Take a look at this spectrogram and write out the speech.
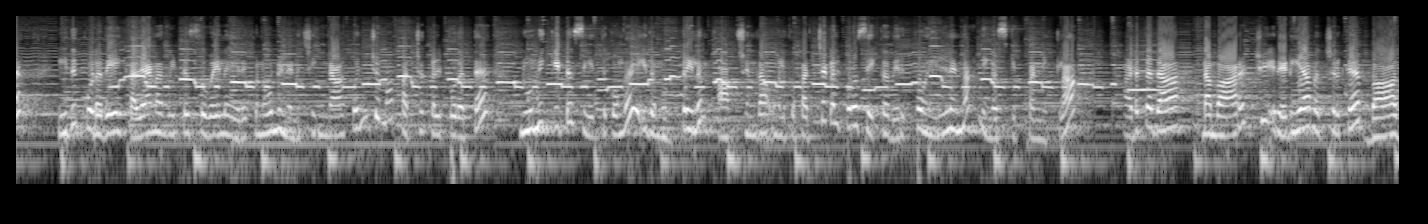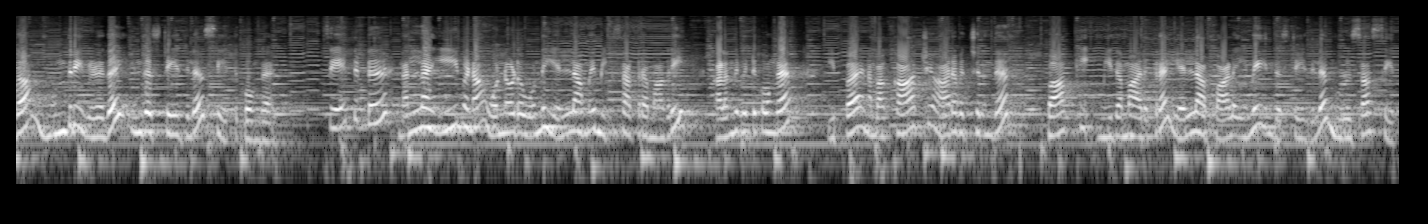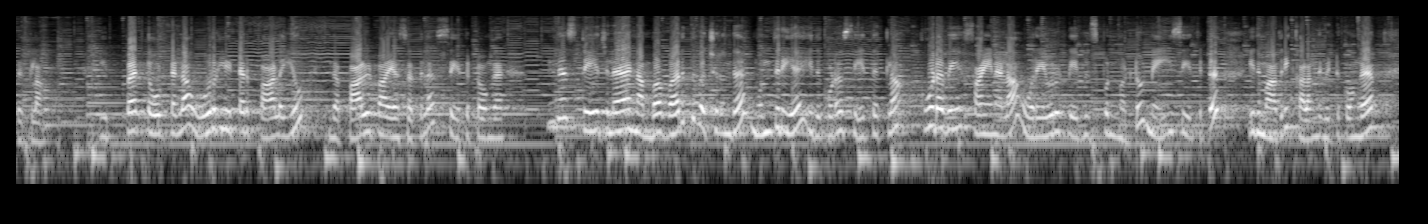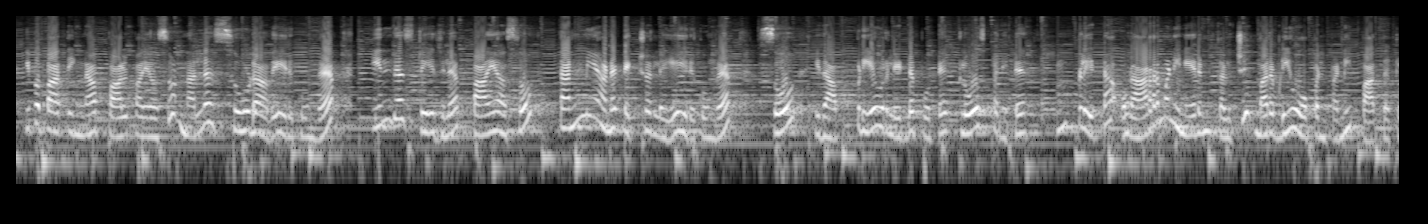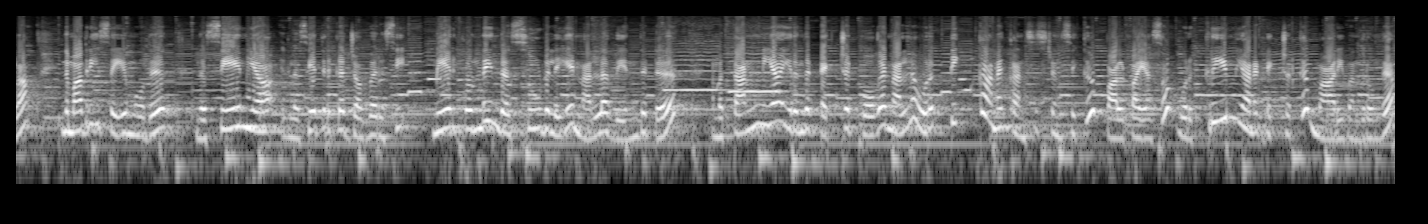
இது கூடவே கல்யாண வீட்டு சுவையில் இருக்கணும்னு நினச்சிங்கன்னா கொஞ்சமாக பச்சை கற்பூரத்தை நுணுக்கிட்டு சேர்த்துக்கோங்க. இது முற்றிலும் ஆப்ஷன் தான். உங்களுக்கு பச்சை கற்பூரம் சேர்க்க விருப்பம் இல்லைன்னா நீங்கள் ஸ்கிப் பண்ணிக்கலாம். அடுத்ததா நம்ம அரைச்சி ரெடியாக வச்சிருக்க பாதாம் முந்திரி விழுதை இந்த ஸ்டேஜில் சேர்த்துக்கோங்க. சேர்த்துட்டு நல்லா ஈவனாக ஒன்றோட ஒன்று எல்லாமே மிக்ஸ் ஆகுற மாதிரி கலந்து விட்டுக்கோங்க. இப்போ நம்ம காய்ச்சி ஆற வச்சிருந்த பாக்கி மீதமாக இருக்கிற எல்லா பாலையுமே இந்த ஸ்டேஜில் முழுசாக சேர்த்துக்கலாம். இப்போ டோட்டலாக ஒரு லிட்டர் பாலையும் இந்த பால் பாயாசத்தில் சேர்த்துட்டோங்க. இந்த ஸ்டேஜில் நம்ம வறுத்து வச்சுருந்த முந்திரியை இது கூட சேர்த்துக்கலாம். கூடவே ஃபைனலாக ஒரே ஒரு டேபிள் ஸ்பூன் மட்டும் நெய் சேர்த்துட்டு இது மாதிரி கலந்து விட்டுக்கோங்க. இப்போ பார்த்தீங்கன்னா பால் பாயாசம் நல்ல சூடாகவே இருக்குங்க. இந்த ஸ்டேஜில் பாயாசம் தண்ணியான டெக்ஸ்சர்லேயே இருக்குங்க. ஸோ இதை அப்படியே ஒரு லெட்டை போட்டு க்ளோஸ் பண்ணிவிட்டு கம்ப்ளீட்டாக ஒரு அரை மணி நேரம் கழித்து மறுபடியும் ஓப்பன் பண்ணி பார்த்துக்கலாம். இந்த மாதிரி செய்யும் போது இந்த சேமியா இதில் சேர்த்துருக்க ஜவ்வரிசி மேற்கொண்டு இந்த சூடுலேயே நல்லா வெந்துட்டு நம்ம தண்ணியாக இருந்த டெக்ஸ்சர் போக நல்ல ஒரு திக்கான கன்சிஸ்டன்சிக்கு பால் பாயாசம் ஒரு க்ரீமியான டெக்ஸ்சருக்கு மாறி வந்துருங்க.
